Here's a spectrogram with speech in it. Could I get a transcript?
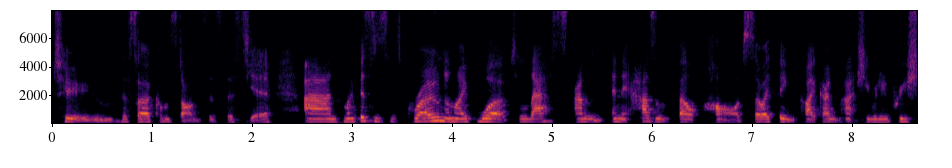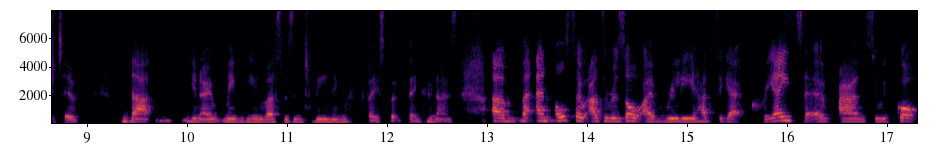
to the circumstances this year and my business has grown and I've worked less and and it hasn't felt hard so I think like I'm actually really appreciative that you know maybe the universe was intervening with the facebook thing who knows? Um, but and also as a result i've really had to get creative and so we've got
